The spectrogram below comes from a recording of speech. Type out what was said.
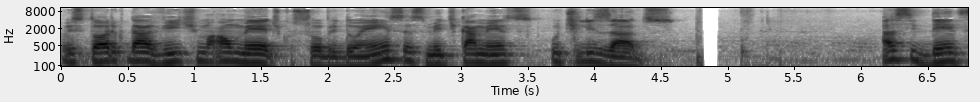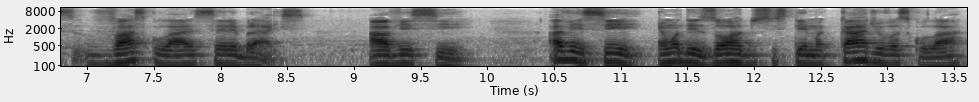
o histórico da vítima ao médico sobre doenças, medicamentos utilizados. Acidentes vasculares cerebrais AVC. AVC é uma desordem do sistema cardiovascular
